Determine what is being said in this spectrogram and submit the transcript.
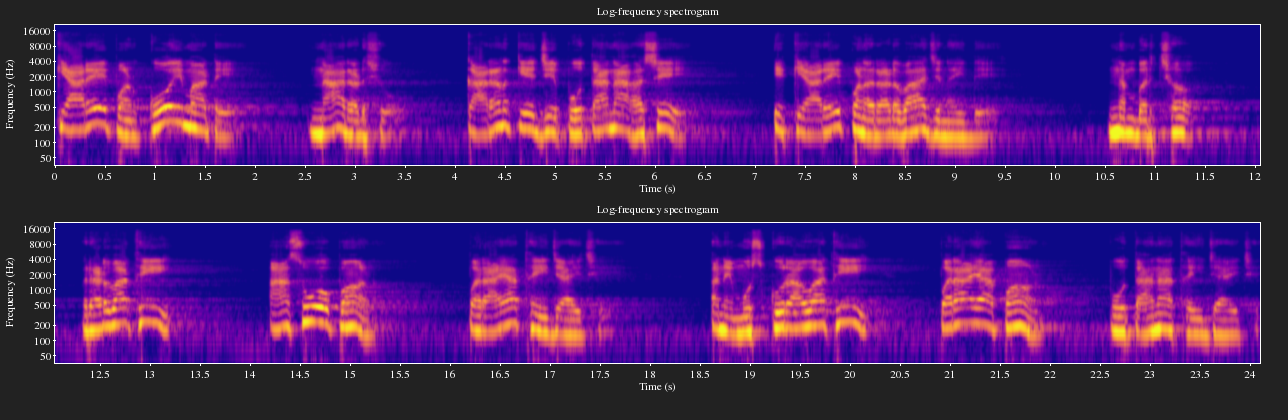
ક્યારેય પણ કોઈ માટે ના રડશો. કારણ કે જે પોતાના હશે એ ક્યારેય પણ રડવા જ નહીં દે. નંબર છ. રડવાથી આંસુઓ પણ પરાયા થઈ જાય છે અને મુસ્કુરાવવાથી પરાયા પણ પોતાના થઈ જાય છે.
